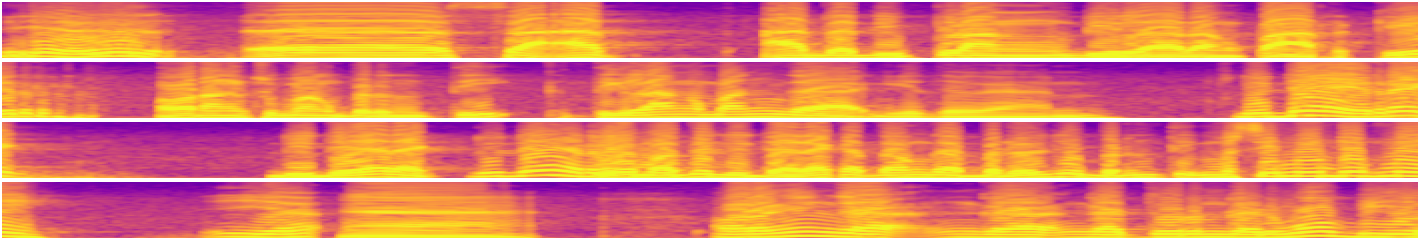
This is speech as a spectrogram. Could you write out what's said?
Iya, eh, saat ada di plang dilarang parkir, orang cuma berhenti, ketilang apa enggak gitu kan? Di direct. Di derek. Di derek. Dia mati di derek atau enggak? Padahal dia berhenti, mesin hidup nih. Iya. Nah, Orangnya nggak nggak nggak turun dari mobil.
